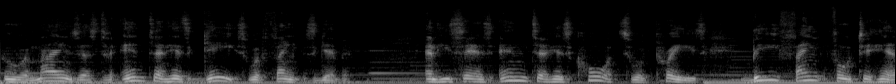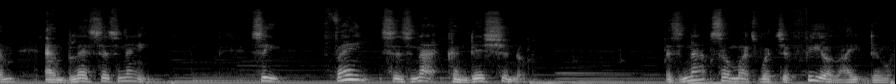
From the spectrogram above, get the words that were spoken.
who reminds us to enter his gates with thanksgiving. And he says, enter his courts with praise. Be thankful to him and bless his name. See, thanks is not conditional. It's not so much what you feel like doing.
